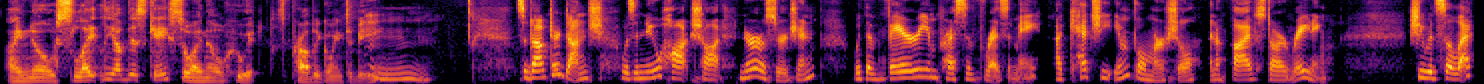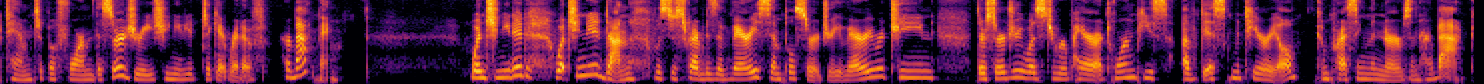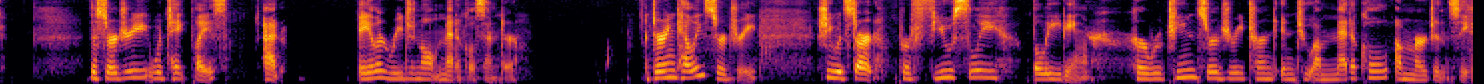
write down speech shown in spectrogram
I know slightly of this case, so I know who it's probably going to be. Hmm. So, Dr. Duntsch was a new hotshot neurosurgeon with a very impressive resume, a catchy infomercial, and a five star rating. She would select him to perform the surgery she needed to get rid of her back pain. When she needed what she needed done was described as a very simple surgery, very routine. Their surgery was to repair a torn piece of disc material compressing the nerves in her back. The surgery would take place at Baylor Regional Medical Center. During Kelly's surgery, she would start profusely bleeding. Her routine surgery turned into a medical emergency.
